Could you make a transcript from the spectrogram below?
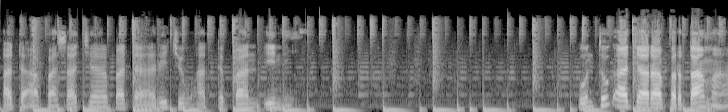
ada apa saja pada hari Jumat depan ini. Untuk acara pertama,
